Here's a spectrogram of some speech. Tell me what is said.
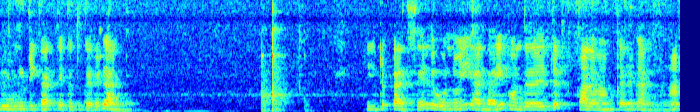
ලුණු ටිකත් එකතු කරගන්නවා. ඊට පස්සේ ලුණුයි අලයි හොඳට කලවම් කරගන්නවා.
